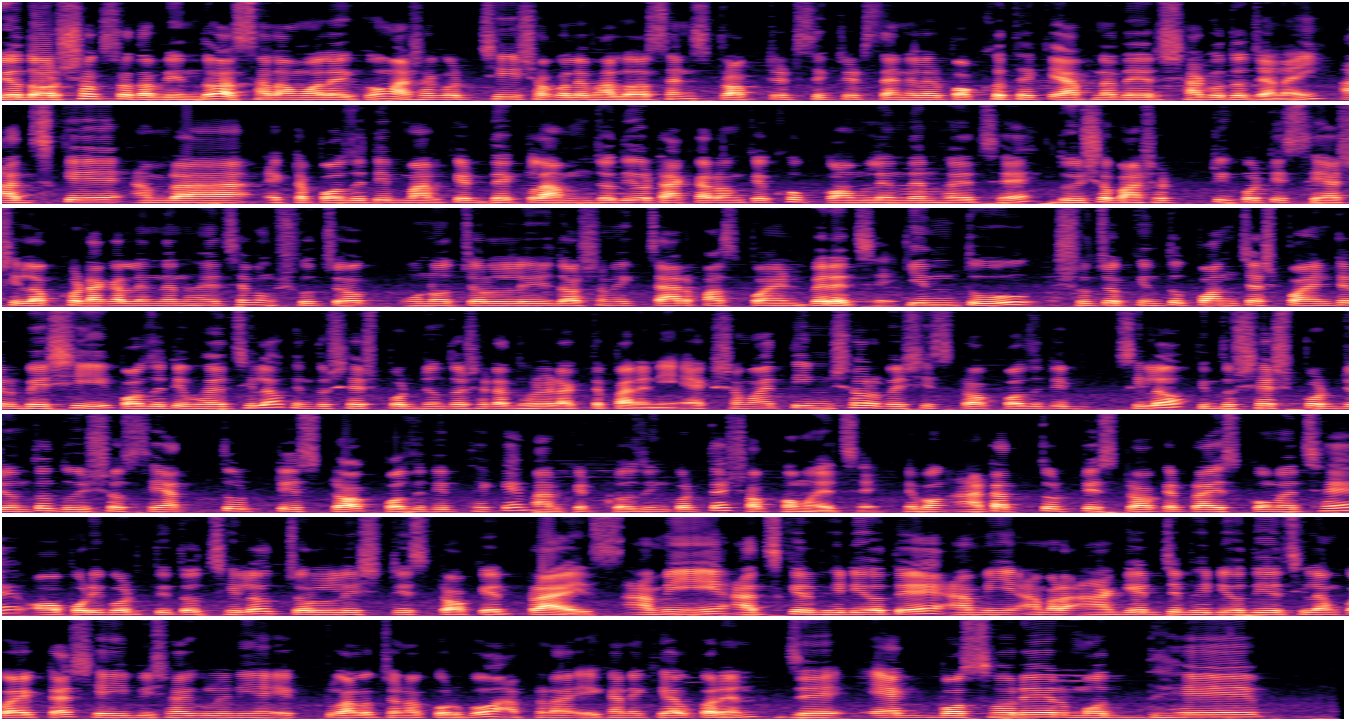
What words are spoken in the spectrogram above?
প্রিয় দর্শক, শ্রোতাবৃন্দ, আসসালামু আলাইকুম। আশা করছি সকলে ভালো আছেন। স্টক ট্রেড সিক্রেট চ্যানেলের পক্ষ থেকে আপনাদের স্বাগত জানাই। আজকে আমরা একটা পজিটিভ মার্কেট দেখলাম, যদিও টাকার অঙ্কে খুব কম লেনদেন হয়েছে। দুইশো বাষট্টি কোটি ছিয়াশি লক্ষ টাকা লেনদেন হয়েছে এবং সূচক উনচল্লিশ দশমিক চার পাঁচ পয়েন্ট বেড়েছে। কিন্তু সূচক কিন্তু পঞ্চাশ পয়েন্টের বেশি পজিটিভ হয়েছিল, কিন্তু শেষ পর্যন্ত সেটা ধরে রাখতে পারেনি। এক সময় তিনশোর বেশি স্টক পজিটিভ ছিল, কিন্তু শেষ পর্যন্ত দুইশো ছিয়াত্তরটি স্টক পজিটিভ থেকে মার্কেট ক্লোজিং করতে সক্ষম হয়েছে এবং আটাত্তরটি স্টকের প্রাইস কমেছে, অপরিবর্তিত ছিল চল্লিশটি স্টকের প্রাইস। আমি আজকের ভিডিওতে আমি আমার আগের যে ভিডিও দিয়েছিলাম কয়েকটা, সেই বিষয়গুলো নিয়ে একটু আলোচনা করব। আপনারা এখানে খেয়াল করেন যে এক বছরের মধ্যে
